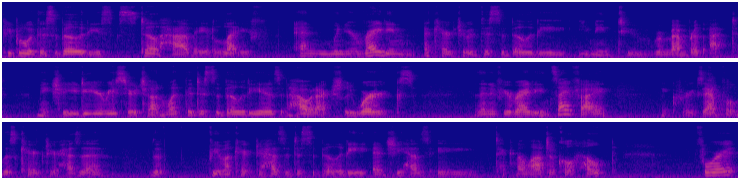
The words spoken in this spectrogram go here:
people with disabilities still have a life. And when you're writing a character with disability, you need to remember that. Make sure you do your research on what the disability is and how it actually works. And then if you're writing sci-fi, like for example, this character has a the female character has a disability and she has a technological help for it.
